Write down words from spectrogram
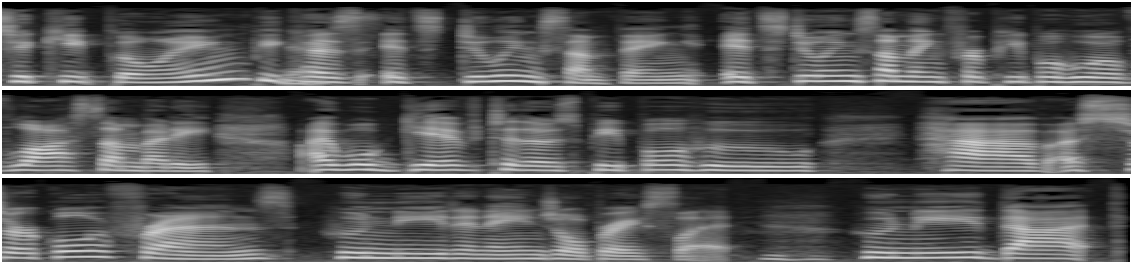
to keep going because Yes. it's doing something. It's doing something for people who have lost somebody. I will give to those people who have a circle of friends who need an angel bracelet, who need that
